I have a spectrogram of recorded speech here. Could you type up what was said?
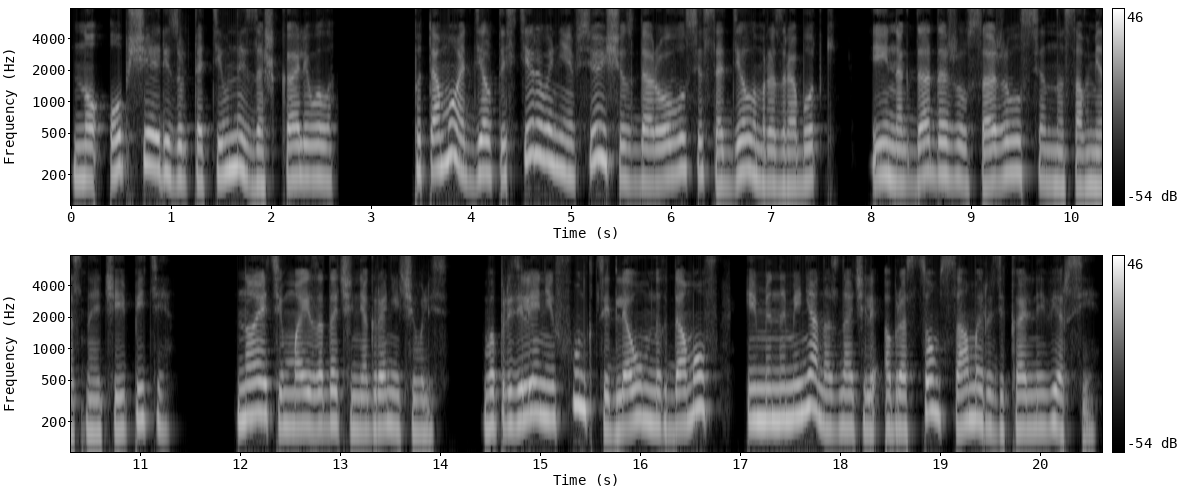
Но общая результативность зашкаливала. Потому отдел тестирования все еще здоровался с отделом разработки и иногда даже усаживался на совместное чаепитие. Но этим мои задачи не ограничивались. В определении функций для умных домов именно меня назначили образцом самой радикальной версии.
